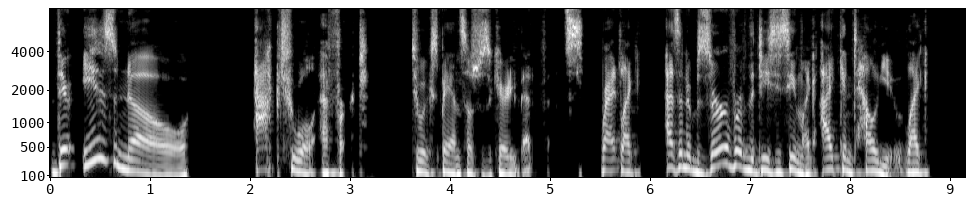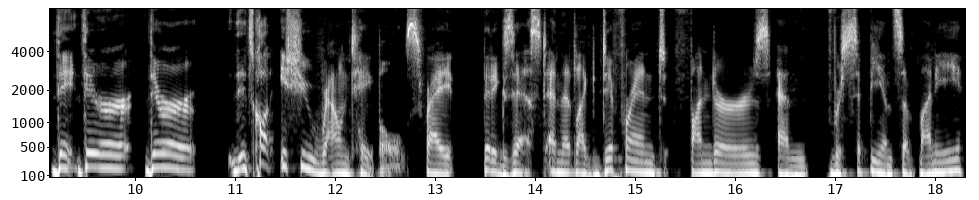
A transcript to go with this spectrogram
there is no actual effort to expand Social Security benefits, right? Like as an observer of the DC scene, like I can tell you, like they, there, there are, it's called issue roundtables, right? That exist and that like different funders and recipients of money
